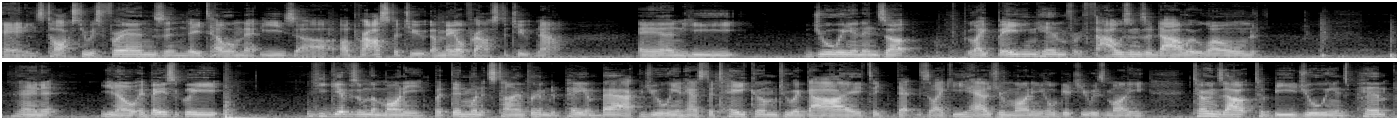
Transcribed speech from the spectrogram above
and he talks to his friends, and they tell him that he's uh, a prostitute, a male prostitute now, and he Julian ends up like begging him for thousands of dollar loan, and it you know it basically he gives him the money, but then when it's time for him to pay him back, Julian has to take him to a guy to that's like he has your money, he'll get you his money. Turns out to be Julian's pimp.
